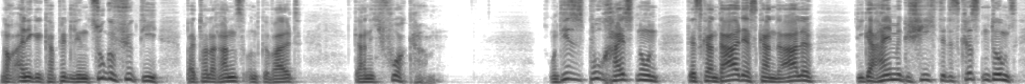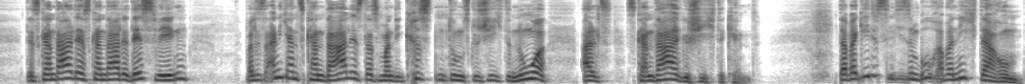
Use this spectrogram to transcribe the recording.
noch einige Kapitel hinzugefügt, die bei Toleranz und Gewalt gar nicht vorkamen. Und dieses Buch heißt nun Der Skandal der Skandale, die geheime Geschichte des Christentums. Der Skandal der Skandale deswegen, weil es eigentlich ein Skandal ist, dass man die Christentumsgeschichte nur als Skandalgeschichte kennt. Dabei geht es in diesem Buch aber nicht darum,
